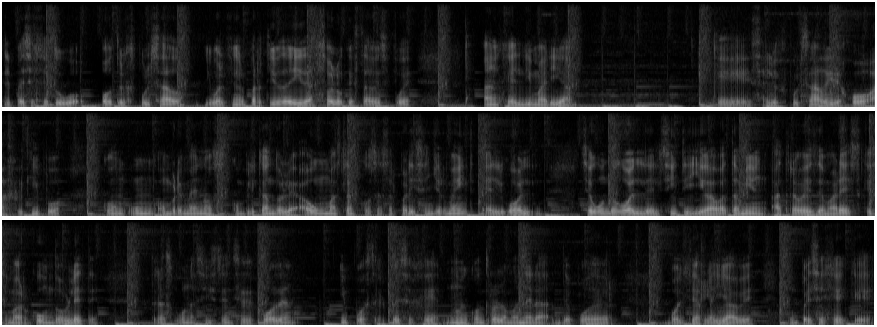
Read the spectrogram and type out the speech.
el PSG tuvo otro expulsado, igual que en el partido de ida, solo que esta vez fue Ángel Di María que salió expulsado y dejó a su equipo con un hombre menos, complicándole aún más las cosas al Paris Saint Germain. El gol, segundo gol del City llegaba también a través de Marés, que se marcó un doblete tras una asistencia de Foden y pues el PSG no encontró la manera de poder voltear la llave. Un PSG que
